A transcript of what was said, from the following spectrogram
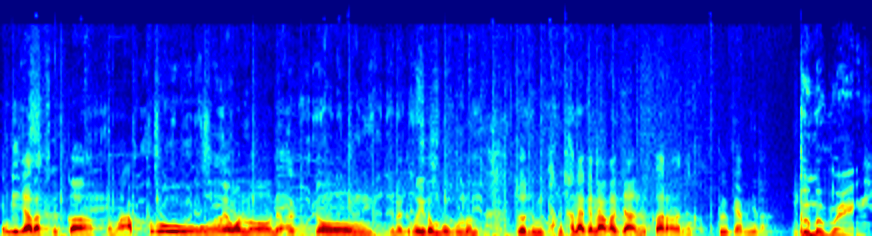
생기지 되지 않았을까. 그러면 앞으로의 원어원의 활동이라든가 이런 부분은 또좀 탄탄하게 나가지 않을까라는 생각도 들게 합니다. Boomerang.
